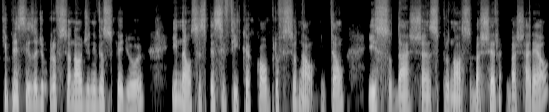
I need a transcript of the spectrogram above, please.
que precisa de um profissional de nível superior e não se especifica qual profissional. Então, isso dá chance para o nosso bacharel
